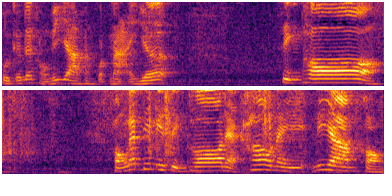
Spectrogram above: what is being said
คุยกันเรื่องของนิยามทางกฎหมายเยอะ สิ่งทอ ของเล่นที่มีสิ่งทอเนี่ยเข้าในนิยามของ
